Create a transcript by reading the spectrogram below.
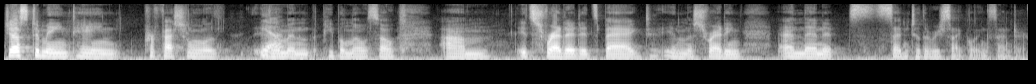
just to maintain professionalism Yeah. and people know, so um, it's shredded, it's bagged in the shredding, and then it's sent to the recycling center.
